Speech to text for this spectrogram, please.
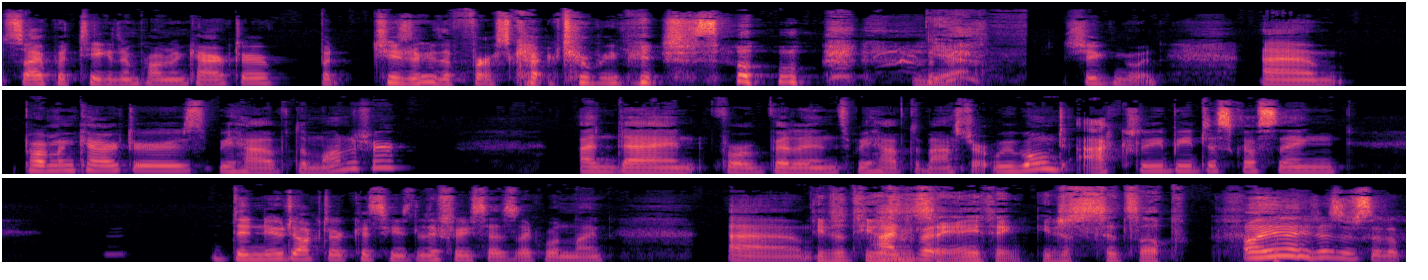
so I put Tegan in prominent character. But she's really the first character we meet, so Yeah. she can go in. Um, prominent characters we have the Monitor, and then for villains we have the Master. We won't actually be discussing the new Doctor because he literally says like one line. Um, He, does, he doesn't say anything. He just sits up. Oh yeah, he does just sit up.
